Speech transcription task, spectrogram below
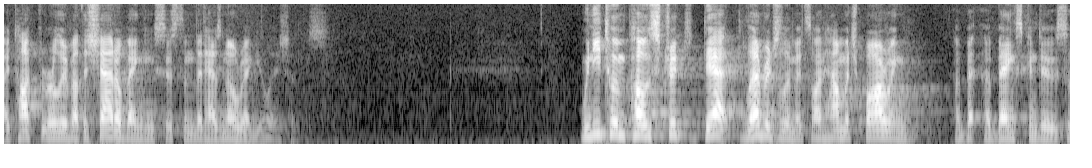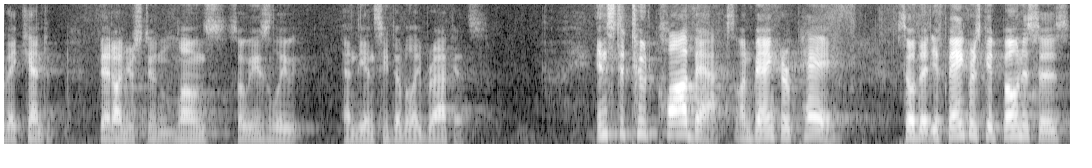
I talked earlier about the shadow banking system that has no regulations. We need to impose strict debt leverage limits on how much borrowing banks can do so they can't bet on your student loans so easily and the NCAA brackets. Institute clawbacks on banker pay so that if bankers get bonuses,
